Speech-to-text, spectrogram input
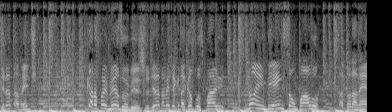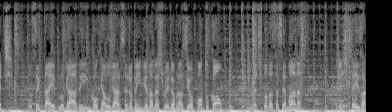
diretamente. Cara foi mesmo, bicho. Diretamente aqui da Campus Party, no AMB em São Paulo, pra toda a net. Você que tá aí plugado em qualquer lugar, seja bem-vindo a bestradiobrasil.com. Durante toda essa semana, a gente fez a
